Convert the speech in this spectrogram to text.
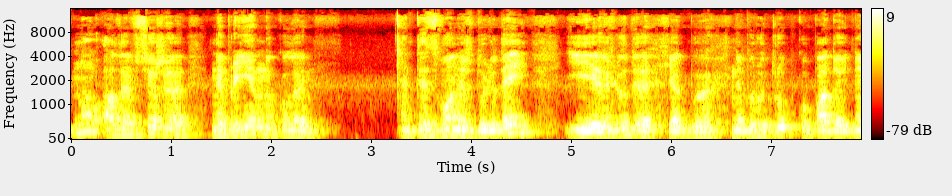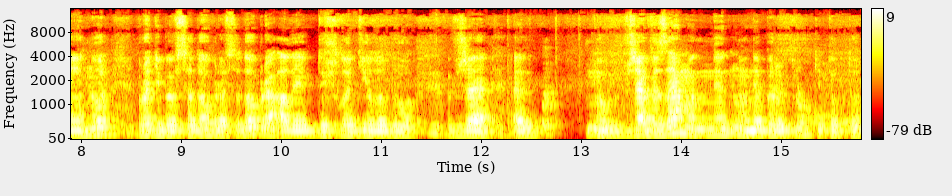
ну, але все ж неприємно, коли ти дзвониш до людей, і люди якби не беруть трубку, падають на ігнор. Вроді би все добре, все добре, але як дійшло діло до вже, е, ну, вже веземо, не, ну, не беруть трубки. Тобто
